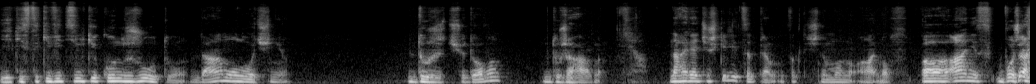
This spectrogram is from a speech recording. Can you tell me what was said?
і якісь такі відтінки кунжуту, да, молочні. Дуже чудово, дуже гарно. На гарячій шкірі це прям фактично моноанус. А, аніс, боже.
